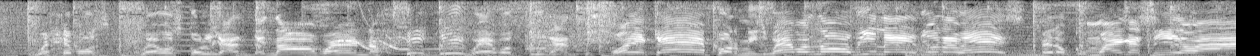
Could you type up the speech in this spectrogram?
Huevos, huevos colgantes. No, bueno, huevos tirantes. Oye, ¿qué? Por mis huevos no vine de una vez. Pero como haya sido, ah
